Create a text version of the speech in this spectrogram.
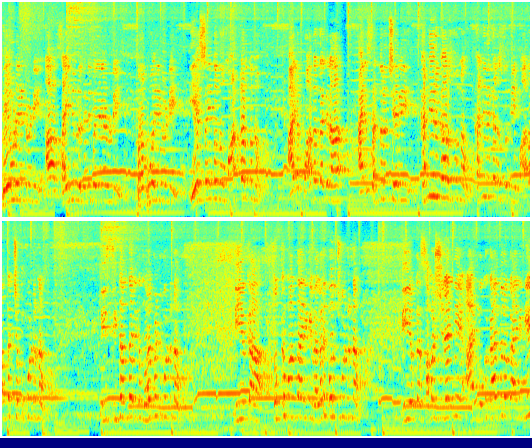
దేవుడైనటువంటి ఆ సైన్యంలో గణిపడినటువంటి ప్రభు అయినటువంటి ఏ సైతో నువ్వు మాట్లాడుతున్నావు? ఆయన పాదం దగ్గర ఆయన సందులు చేరి కన్నీరు కారుస్తున్నావు కన్నీరు కారుస్తుంది నీ పాదంతా చెప్పుకుంటున్నావు. నీ స్థితి అంతా మొరపెట్టుకుంటున్నావు. నీ యొక్క దుఃఖమంతా ఆయనకి వెల్లడిపరుచుకుంటున్నావు. నీ యొక్క సమస్యలన్నీ ఆయన ముఖ కాంతిలోకి ఆయనకి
